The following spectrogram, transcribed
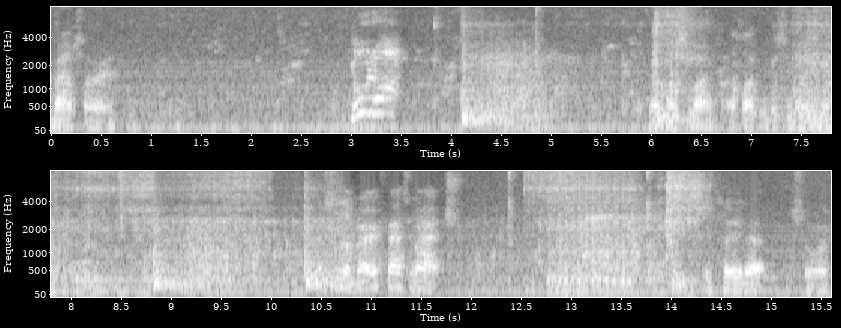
maps already. Going on! I thought somebody, I thought I could get somebody in there. This is a very fast match. I can tell you that for sure.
